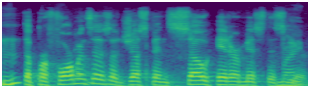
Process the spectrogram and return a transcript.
Mm-hmm. The performances have just been so hit or miss this Right. year.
